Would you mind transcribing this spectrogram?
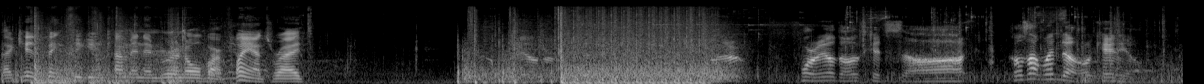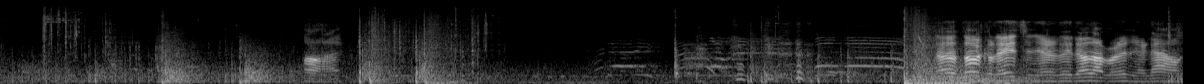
That kid thinks he can come in and ruin all of our plans, right? For real though. For real though, this kid suck. Close that window, or can you? Alright. Now throw grenades in here, they know that we're in here now.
